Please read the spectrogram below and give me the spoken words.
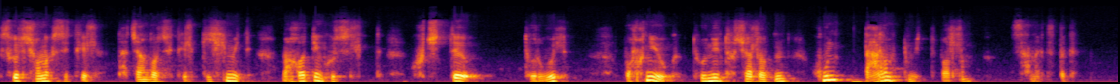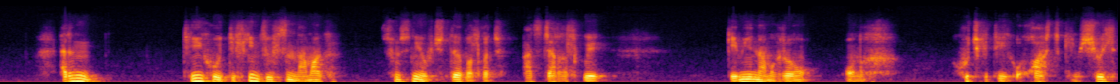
эсвэл шунаг сэтгэл, тачаангуй сэтгэл гих мэд махбодын хүсэлт хүчтэй төрвөл Бурхны үг түүний тушаалууд нь хүн дарамт мэд болон санагддаг. Харин тийхүү дэлхийн зүйлсэн намайг сүнсний өвчтөй болгож аз жаргалгүй гмийн намаг руу унгах хүч гэдгийг ухаарч гимшвэл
